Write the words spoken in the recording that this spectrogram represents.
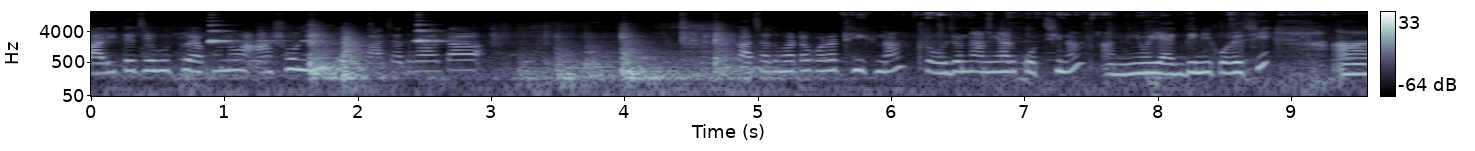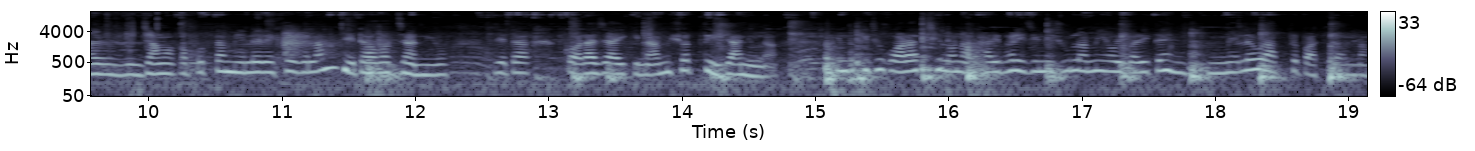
বাড়িতে যেহেতু এখনও আসোনি, তো কাঁচা ধোয়াটা কাঁচা ধোয়াটা করা ঠিক না, তো ওই জন্য আমি আর করছি না। আমি ওই একদিনই করেছি। আর জামা কাপড়টা মেলে রেখে গেলাম, এটা আবার জানিও যেটা করা যায় কিনা। আমি সত্যিই জানি না, কিন্তু কিছু করার ছিল না। ভারী ভারী জিনিসগুলো আমি ওই বাড়িতে মেলেও রাখতে পারতাম না।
